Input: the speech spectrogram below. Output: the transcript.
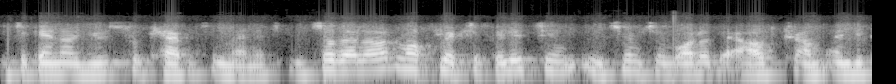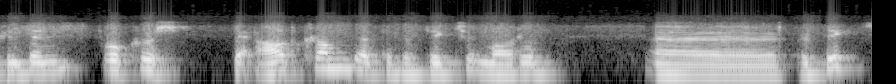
which again, are used for capital management. So there are a lot more flexibility in terms of what are the outcome, and you can then focus the outcome that the prediction model uh, predicts,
